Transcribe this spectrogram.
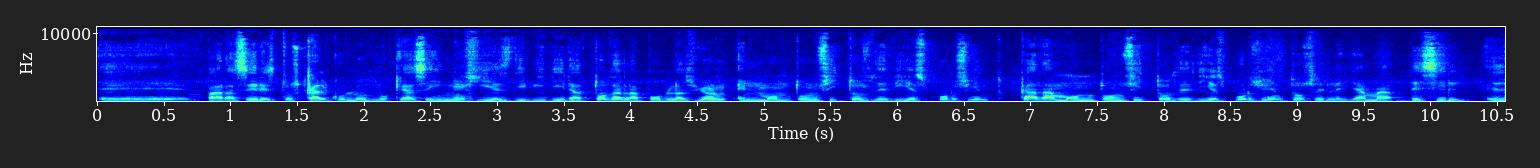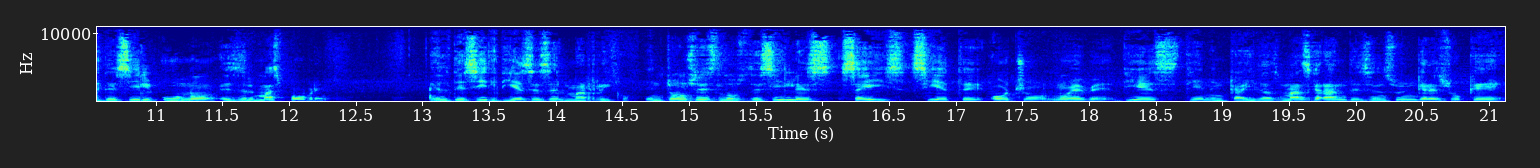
Eh, para hacer estos cálculos, lo que hace INEGI es dividir a toda la población en montoncitos de 10%. Cada montoncito de 10% se le llama decil. El decil 1 es el más pobre, el decil 10 es el más rico. Entonces los deciles 6, 7, 8, 9, 10 tienen caídas más grandes en su ingreso que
